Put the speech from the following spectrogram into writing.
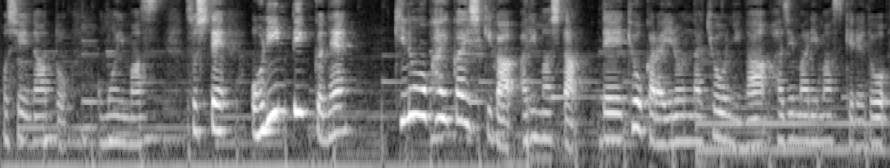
ほしいなと思います。そしてオリンピックね昨日開会式がありました。で今日からいろんな競技が始まりますけれど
